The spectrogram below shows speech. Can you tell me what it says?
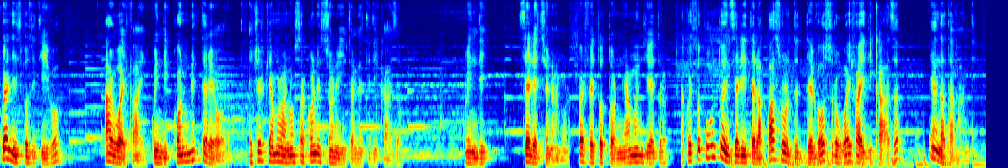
quel dispositivo al wifi quindi connettere ora e cerchiamo la nostra connessione internet di casa. Quindi selezioniamolo perfetto torniamo indietro. A questo punto inserite la password del vostro wifi di casa e andate avanti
